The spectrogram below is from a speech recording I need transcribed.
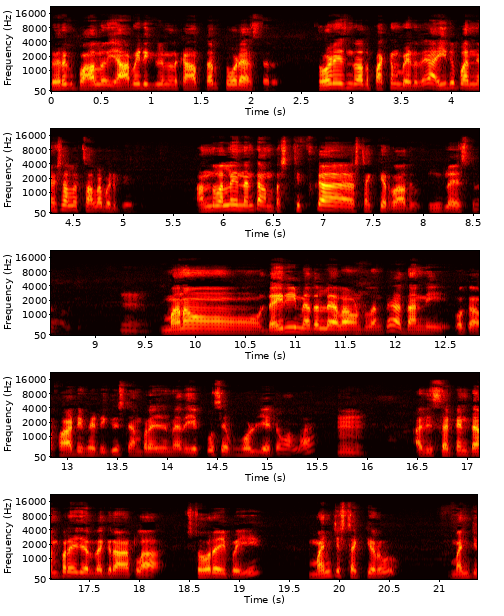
పెరుగు పాలు యాభై డిగ్రీల మీద కాస్తారు తోడేస్తారు. తోడేసిన తర్వాత పక్కన పెడితే ఐదు పది నిమిషాల్లో చల్లబడిపోయింది. అందువల్ల ఏంటంటే అంత స్టిఫ్గా స్ట్రక్చర్ రాదు ఇంట్లో వేసుకునే వాళ్ళకి. ఉమ్, మనం డైరీ మెథడ్లో ఎలా ఉంటుందంటే దాన్ని ఒక ఫార్టీ ఫైవ్ డిగ్రీస్ టెంపరేచర్ మీద ఎక్కువసేపు హోల్డ్ చేయడం వల్ల అది సర్టెన్ టెంపరేచర్ దగ్గర అట్లా స్టోర్ అయిపోయి మంచి స్ట్రక్చరు మంచి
